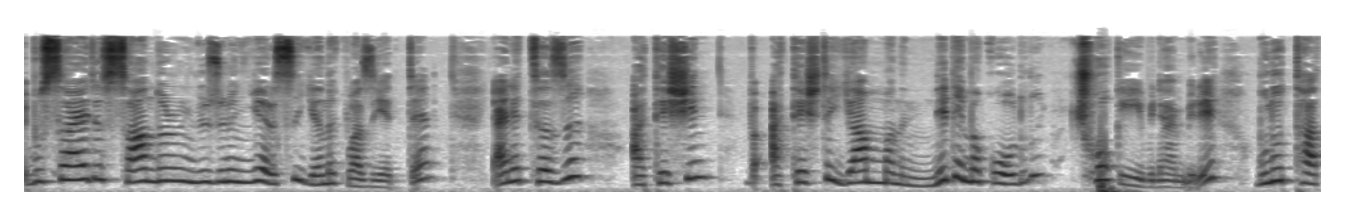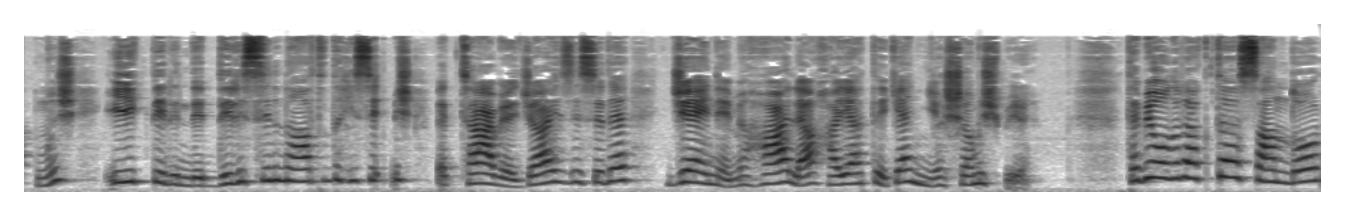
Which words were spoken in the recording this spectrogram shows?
E bu sayede Sandor'un yüzünün yarısı yanık vaziyette. Yani tazı ateşin ve ateşte yanmanın ne demek olduğunu çok iyi bilen biri. Bunu tatmış, iliklerinde derisinin altında hissetmiş ve tabiri caizse de cehennemi hala hayattayken yaşamış biri. Tabi olarak da Sandor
